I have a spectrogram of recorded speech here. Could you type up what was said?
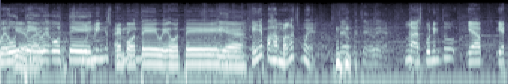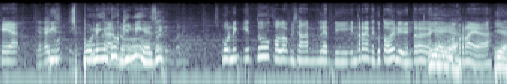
WOT, Iya. WOT. MOT, WOT. Iya. Kayaknya paham banget semua ya. Cewek apa cewek ya? Enggak, spooning tuh ya ya kayak Ya kayak gunting. Spooning Bukan tuh dong. gini gak sih? Spooning itu kalau misalkan lihat di internet, gue tau ya di internet, Iya, kan iya. nggak pernah ya. Iya.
